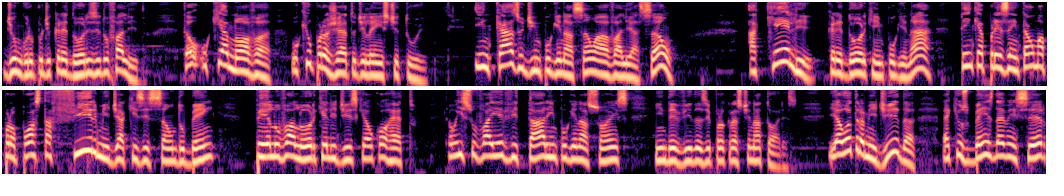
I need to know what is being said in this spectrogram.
de um grupo de credores e do falido. Então, o que a nova, o que o projeto de lei institui? Em caso de impugnação à avaliação, aquele credor que impugnar tem que apresentar uma proposta firme de aquisição do bem pelo valor que ele diz que é o correto. Então, isso vai evitar impugnações indevidas e procrastinatórias. E a outra medida é que os bens devem ser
